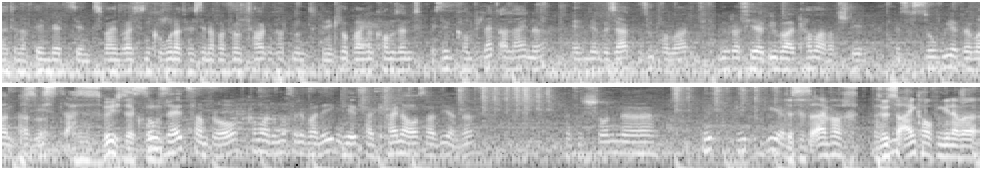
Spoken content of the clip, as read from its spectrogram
Leute, nachdem wir jetzt den 32. Corona-Test innerhalb von fünf Tagen hatten und in den Club reingekommen sind, wir sind komplett alleine in dem besagten Supermarkt. Nur, dass hier halt überall Kameras stehen. Das ist so weird, wenn man. Das Also, ist, das ist wirklich sehr das ist so seltsam, Bro. Guck mal, du musst dir überlegen, hier ist halt keiner außer wir, ne? Das ist schon äh. Das ist einfach, als würdest du einkaufen gehen, aber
